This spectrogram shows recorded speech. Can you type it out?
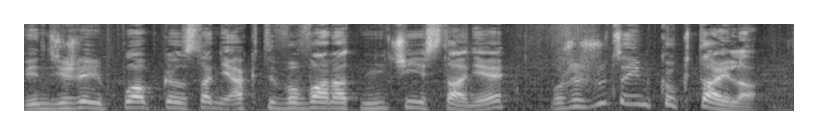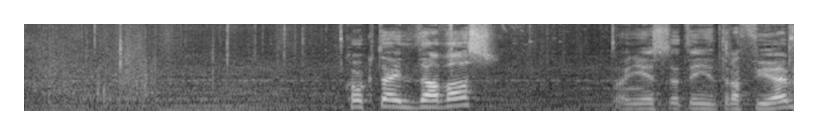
Więc jeżeli pułapka zostanie aktywowana, to nic się nie stanie. Może rzucę im koktajla. Koktajl dla was? No niestety nie trafiłem.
